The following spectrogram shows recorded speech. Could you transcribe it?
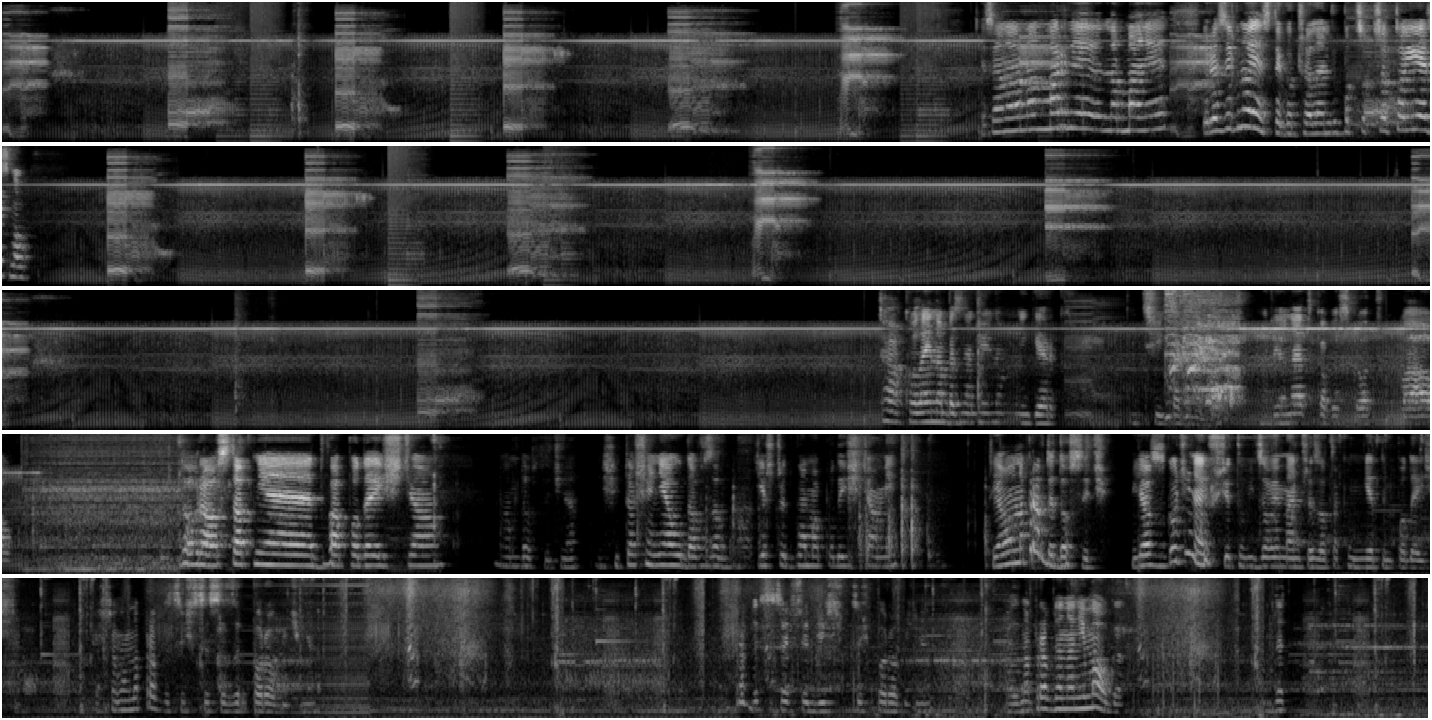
Ja no, normalnie, normalnie rezygnuję z tego challenge'u, bo co, co to jest, no? Ta, kolejna beznadziejna minigierka. Ci tak marionetka wyskoczył. Wow. Dobra, ostatnie dwa podejścia. Mam dosyć, nie? Jeśli to się nie uda za jeszcze dwoma podejściami, to ja mam naprawdę dosyć. Ja z godzinę już się tu widzowie męczę za takim jednym podejściem. Jeszcze mam naprawdę coś chcę sobie porobić, nie? Naprawdę chcę jeszcze gdzieś coś porobić, nie? Ale naprawdę na nie mogę.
